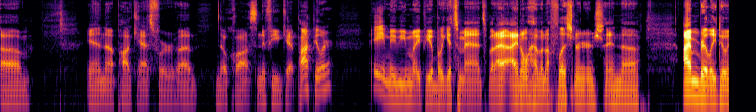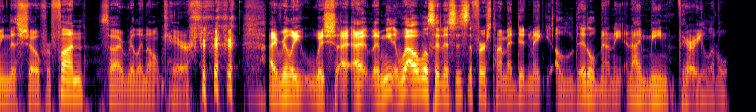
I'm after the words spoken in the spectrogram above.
Um, and uh, podcast for uh, no cost. And if you get popular, hey, maybe you might be able to get some ads. But I, I don't have enough listeners, and uh, I'm really doing this show for fun, so I really don't care. I really wish. I, I, I mean, well, I will say this: this is the first time I did make a little money, and I mean very little.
